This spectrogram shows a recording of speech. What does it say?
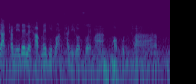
จัดคันนี้ได้เลยครับ ไม่ผิดหวังคันนี้รถสวยมาก ขอบคุณครับ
